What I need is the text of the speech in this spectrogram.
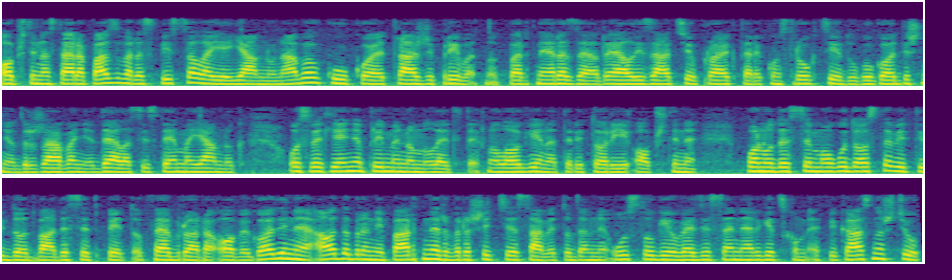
Opština Stara Pazova raspisala je javnu nabavku u kojoj traži privatnog partnera za realizaciju projekta rekonstrukcije i dugogodišnje održavanje dela sistema javnog osvetljenja primenom LED tehnologije na teritoriji opštine. Ponude se mogu dostaviti do 25. februara ove godine, a odabrani partner vršit će savjetodavne usluge u vezi sa energetskom efikasnošću,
